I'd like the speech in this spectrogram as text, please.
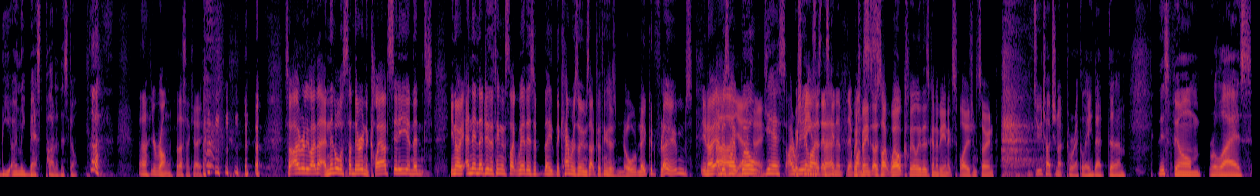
the only best part of this film. Uh, you're wrong, but that's okay. So I really like that. And then all of a sudden they're in a cloud city, and then you know, and then they do the thing that's like where there's a they, the camera zooms up to a thing that says "No naked flames," you know, and it's Ah, like, yeah, well, okay. yes, I Which means that realize there's that, gonna- that which once- means I was like, well, clearly there's going to be an explosion soon. You do touch on it correctly that um, this film relies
